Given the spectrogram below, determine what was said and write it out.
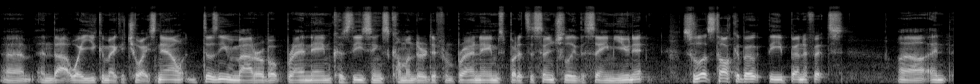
Um, and that way you can make a choice. Now, it doesn't even matter about brand name because these things come under different brand names, but it's essentially the same unit. So let's talk about the benefits uh, and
